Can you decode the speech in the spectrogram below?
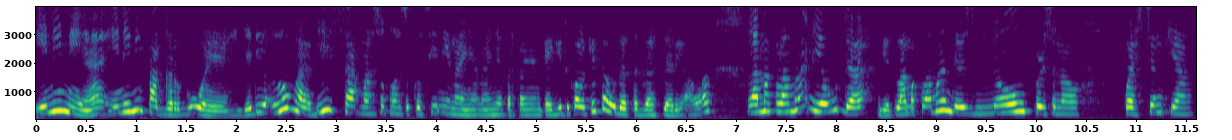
ini nih ya, ini nih pagar gue. Jadi lu nggak bisa masuk-masuk ke sini nanya-nanya pertanyaan kayak gitu. Kalau kita udah tegas dari awal, lama kelamaan ya udah gitu. Lama kelamaan there's no personal questions yang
